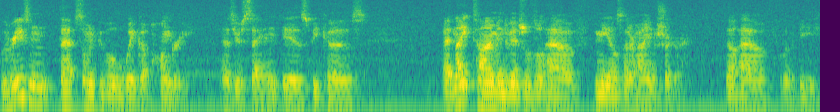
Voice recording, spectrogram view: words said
the reason that so many people wake up hungry, as you're saying, is because at nighttime, individuals will have meals that are high in sugar. They'll have, would be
